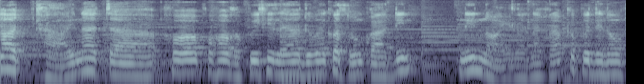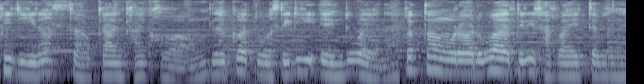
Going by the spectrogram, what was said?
ยอดขายน่าจะพอพอกับปีที่แล้ว หรือไม่ก็สูงกว่านิดนิดหน่อยเลยนะครับ ก็เป็นแนวโน้มที่ดีเนอะสำหรับการขายของแล้วก็ตัวซีรีส์เองด้วยนะ ก็ต้องรอดูว่าซีรีส์ถัดไปจะเป็นยังไง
